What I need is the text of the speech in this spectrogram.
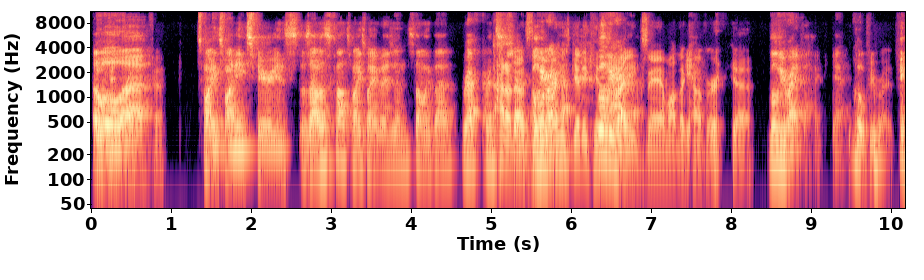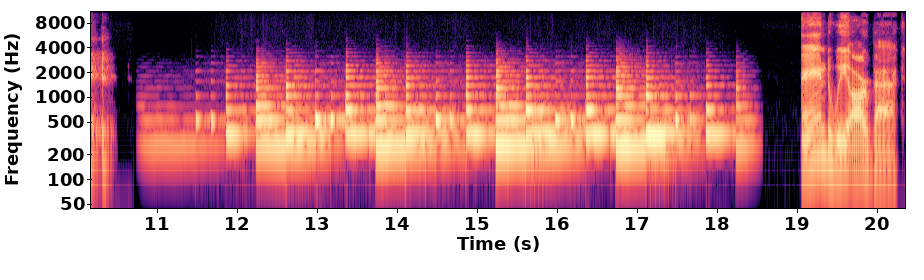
A little uh 2020 experience. Was that what it's called? 2020 vision, something like that. Reference. I don't know. Sure. We'll be right he's back. getting his We'll be right back. exam on the Yeah. cover. Yeah, We'll be right back. Yeah. we'll be right. And we are back.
